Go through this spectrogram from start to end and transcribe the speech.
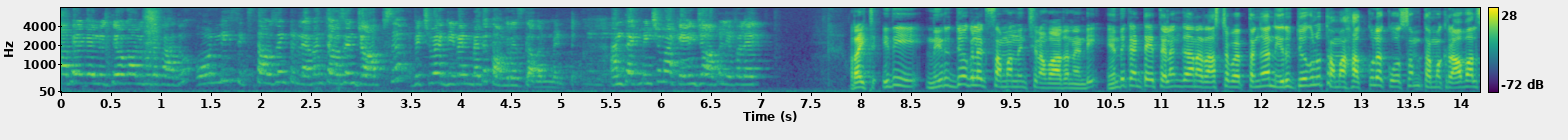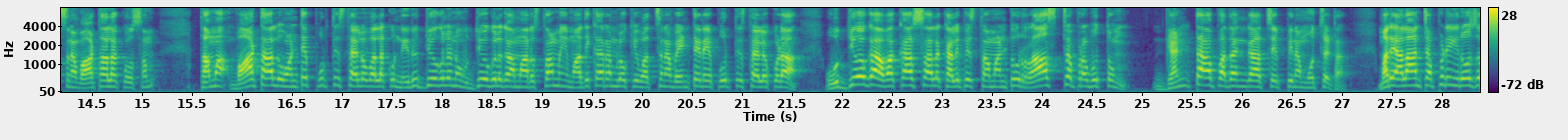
యాభై వేల ఉద్యోగాలు కూడా కాదు only six thousand to eleven thousand jobs which were given by the Congress government అంతకు మించి మాకేం జాబులు ఇవ్వలేదు. రైట్ ఇది నిరుద్యోగులకు సంబంధించిన వాదన అండి ఎందుకంటే తెలంగాణ రాష్ట్ర వ్యాప్తంగా నిరుద్యోగులు తమ హక్కుల కోసం తమకు రావాల్సిన వాటాల కోసం తమ వాటాలు అంటే పూర్తి స్థాయిలో వాళ్ళకు నిరుద్యోగులను ఉద్యోగులుగా మారుస్తాం. మేము అధికారంలోకి వచ్చిన వెంటనే పూర్తి స్థాయిలో కూడా ఉద్యోగ అవకాశాలు కల్పిస్తామంటూ రాష్ట్ర ప్రభుత్వం గంటాపదంగా చెప్పిన ముచ్చట. మరి అలాంటప్పుడు ఈరోజు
